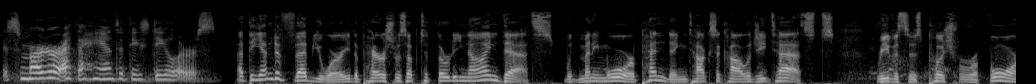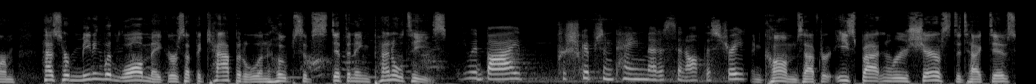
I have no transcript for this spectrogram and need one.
It's murder at the hands of these dealers. At the end of February, the parish was up to 39 deaths, with many more pending toxicology tests. Rivas's push for reform has her meeting with lawmakers at the Capitol in hopes of stiffening penalties. He would buy prescription pain medicine off the street. And comes after East Baton Rouge sheriff's detectives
